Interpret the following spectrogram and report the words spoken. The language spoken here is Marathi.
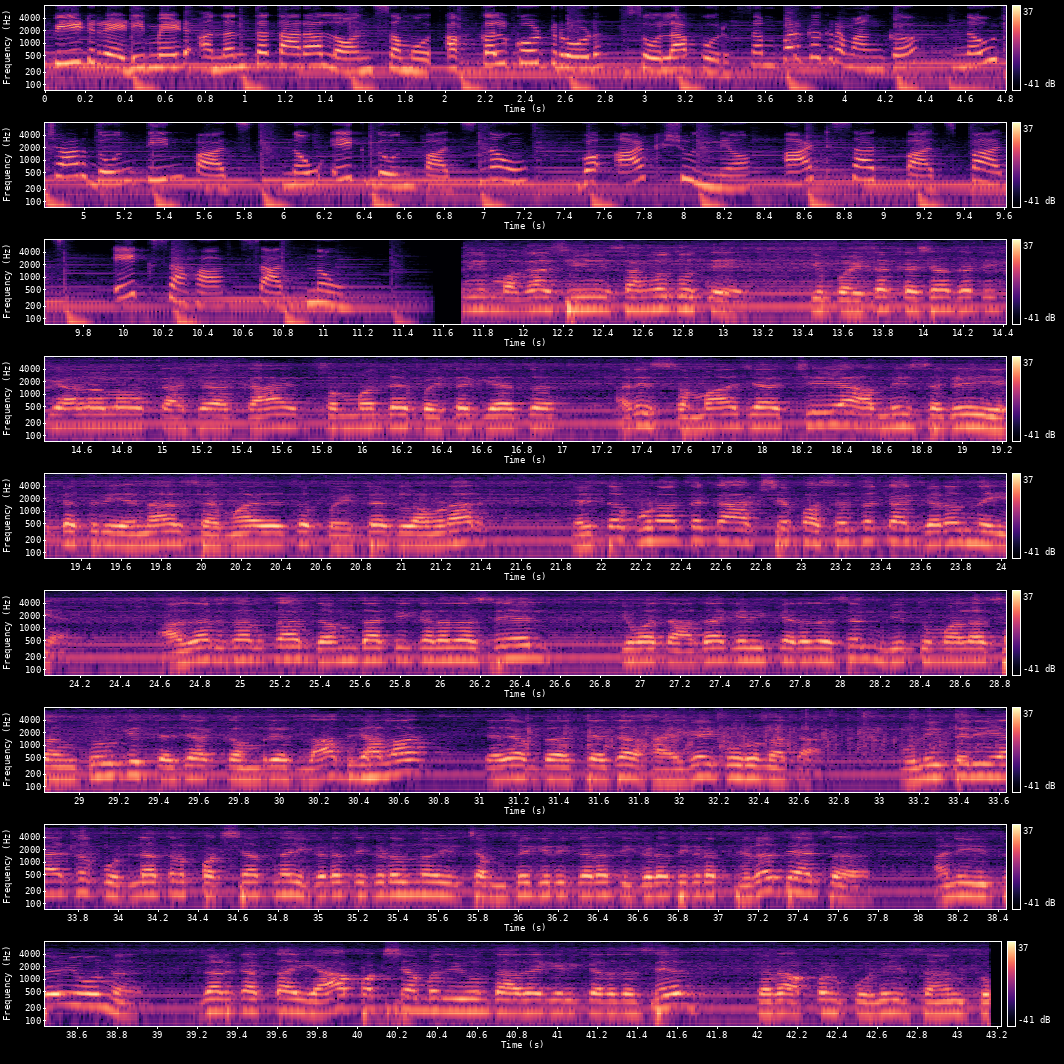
speed readymade Anantatara lawn समोर अक्कलकोट रोड सोलापूर. संपर्क क्रमांक नऊ चार दोन तीन पाच नऊ एक दोन पाच नऊ व आठ शून्य आठ सात पाच पाच एक सहा सात नऊ. मी मगाशी सांगत होते की बैठक कशासाठी घ्यायला आलो कशा काय संबंध आहे बैठक घ्यायचं? अरे समाजाचे आम्ही सगळे एकत्र येणार समाजाचं बैठक लावणार ह्याचं कुणाचं काय आक्षेप असायचं काय गरज नाही आहे. आजार करता दमदाटी करत असेल किंवा दादागिरी करत असेल मी तुम्हाला सांगतो की त्याच्या कमरेत लात घाला त्याच्या त्याच्यात हायगाय करू नका. कुणीतरी यायचं कुठल्या तर पक्षातनं इकडं तिकडून चमचगिरी करत इकडं तिकडं फिरत यायचं आणि इथं येऊन जर करता या पक्षामध्ये येऊन दादागिरी करत असेल तर आपण कोणी सहन करू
